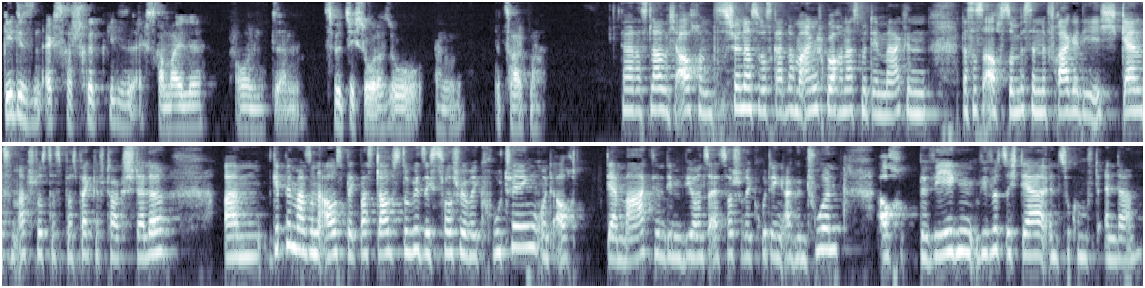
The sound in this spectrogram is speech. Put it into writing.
geht diesen extra Schritt, geht diese extra Meile und ähm, es wird sich so oder so ähm, bezahlt machen. Ja, das glaube ich auch. Und es ist schön, dass du das gerade nochmal angesprochen hast mit dem Markt. Denn das ist auch so ein bisschen eine Frage, die ich gerne zum Abschluss des Perspective Talks stelle. Ähm, gib mir mal so einen Ausblick. Was glaubst du, wie sich Social Recruiting und auch der Markt, in dem wir uns als Social Recruiting Agenturen auch bewegen, wie wird sich der in Zukunft ändern?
